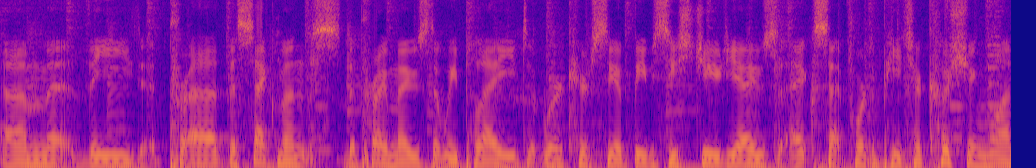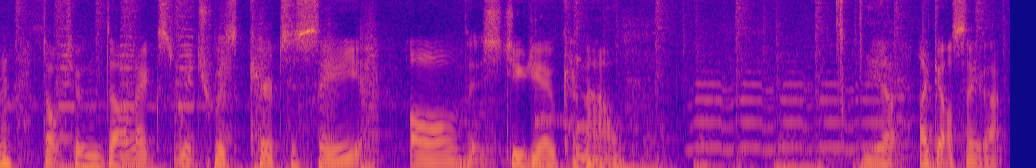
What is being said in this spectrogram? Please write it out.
um, the uh, the segments, the promos that we played were courtesy of BBC Studios, except for the Peter Cushing one, Doctor and Daleks, which was courtesy of Studio Canal. Yeah, I gotta say that.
